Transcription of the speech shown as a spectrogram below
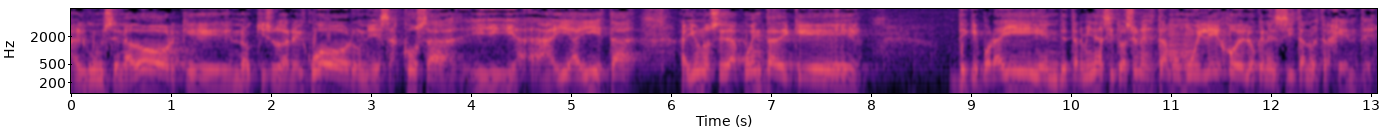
algún senador que no quiso dar el quórum y esas cosas, y ahí, ahí está, ahí uno se da cuenta de que, de que por ahí en determinadas situaciones estamos muy lejos de lo que necesita nuestra gente,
